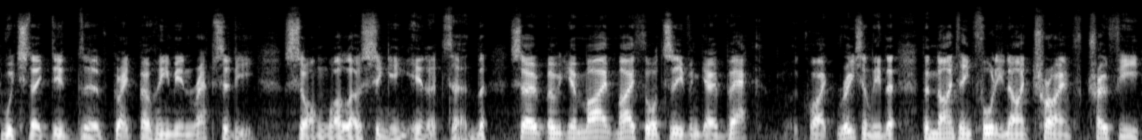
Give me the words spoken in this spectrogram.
which they did the great Bohemian Rhapsody song while they were singing in it. Uh, the, so uh, my, my thoughts even go back quite recently, the, the 1949 Triumph Trophy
